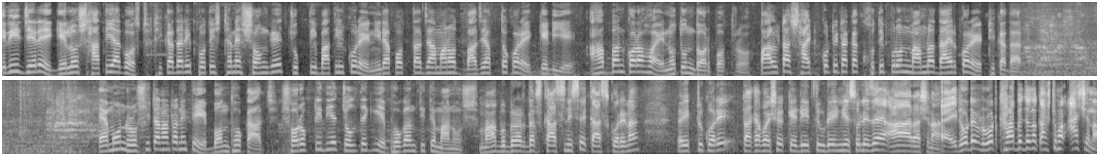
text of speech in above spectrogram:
এরই জেরে গেল সাতই আগস্ট ঠিকাদারি প্রতিষ্ঠানের সঙ্গে চুক্তি বাতিল করে নিরাপত্তা জামানত বাজেয়াপ্ত করে কেডিএ। আহ্বান করা হয় নতুন দরপত্র। পাল্টা ষাট কোটি টাকা ক্ষতিপূরণ মামলা দায়ের করে ঠিকাদার। এমন রশি টানাটানিতে বন্ধ কাজ, সড়কটি দিয়ে চলতে গিয়ে ভোগান্তিতে মানুষ। মাহবুব ব্রাদার্স কাজ নিছে, কাজ করে না। একটু করে টাকা পয়সা ক্রেডিট উড়ে নিয়ে চলে যায় আর আসে না। এই রোডের রোড খারাপের জন্য কাস্টমার আসে না।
